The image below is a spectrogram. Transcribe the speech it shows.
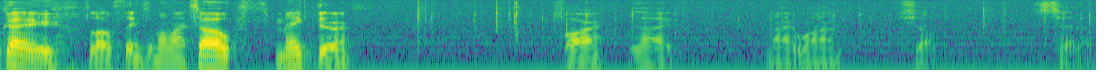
Okay, a lot of things in my mind. So, make the var lib my one shot setup.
